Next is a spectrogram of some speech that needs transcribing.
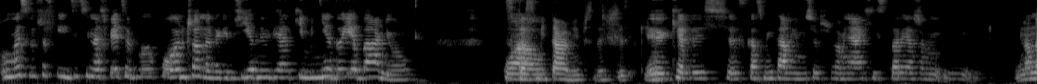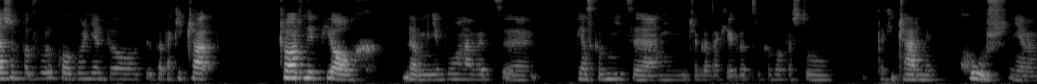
umysły wszystkich dzieci na świecie były połączone w jakimś jednym wielkim niedojebaniu. Z Wow. kosmitami przede wszystkim. Y, Kiedyś z kosmitami mi się przypomniała historia, że na naszym podwórku ogólnie był tylko taki cza- czarny pioch. Tam nie było nawet y, piaskownicy ani niczego takiego, tylko po prostu taki czarny kurz. Nie wiem,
